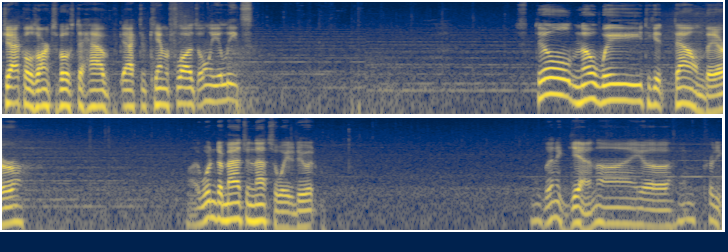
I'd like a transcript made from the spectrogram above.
Jackals aren't supposed to have active camouflage, only elites. Still no way to get down there. I wouldn't imagine that's the way to do it. Well, then again, I uh, am pretty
